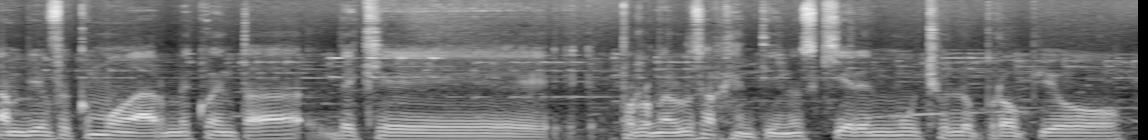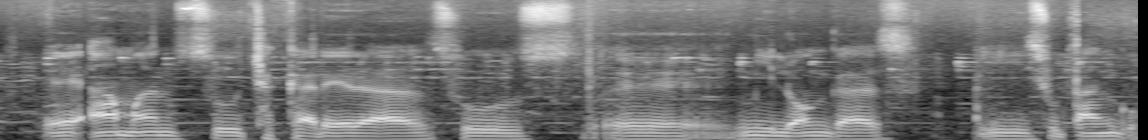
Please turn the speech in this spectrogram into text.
también fue como darme cuenta de que por lo menos los argentinos quieren mucho lo propio, eh, aman su chacarera, sus eh, milongas y su tango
